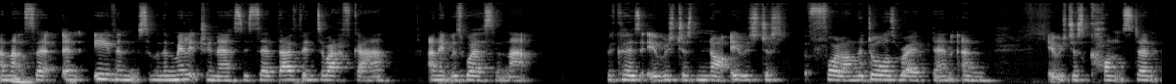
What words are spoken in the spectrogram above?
and hmm. that's it. And even some of the military nurses said they've been to Afghan, and it was worse than that because it was just not. It was just full on. The doors were opening, and it was just constant.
